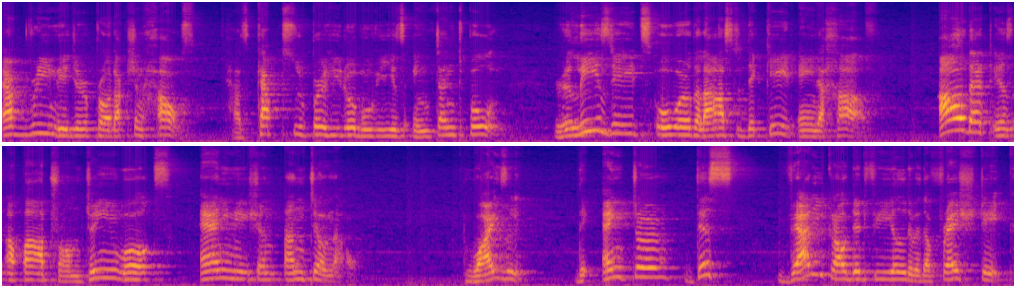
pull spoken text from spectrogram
every major production house has kept superhero movies in tentpole release dates over the last decade and a half. All that is apart from DreamWorks animation until now. Wisely, they enter this very crowded field with a fresh take,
